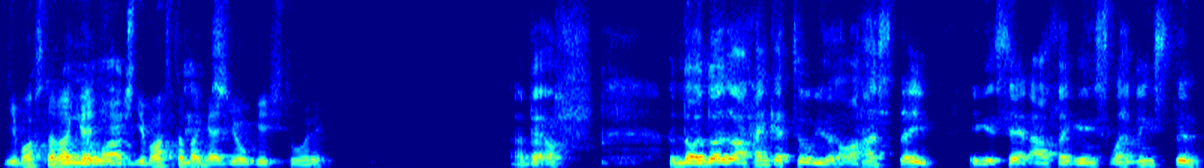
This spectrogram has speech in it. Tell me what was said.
You must have a Won the good, you must have a good yogi story. A bit of. No, no, I think I told you the last time he got sent off against Livingston.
